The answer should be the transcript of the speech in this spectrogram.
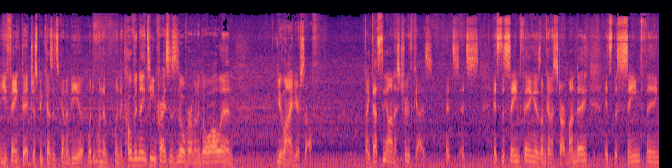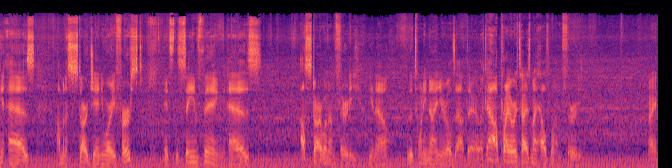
and you think that just because it's going to be when the when the COVID nineteen crisis is over, I'm going to go all in you're lying to yourself. Like that's the honest truth, guys. It's it's it's the same thing as I'm going to start Monday. It's the same thing as I'm going to start January 1st. It's the same thing as I'll start when I'm 30, you know, for the 29 year olds out there. Like, I'll prioritize my health when I'm 30. Right?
